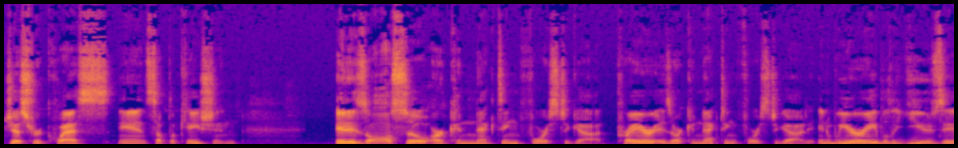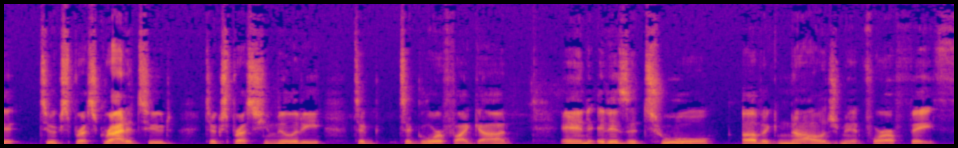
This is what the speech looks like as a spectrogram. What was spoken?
just requests and supplication, it is also our connecting force to God. Prayer is our connecting force to God. And we are able to use it to express gratitude, to express humility, to, to glorify God. And it is a tool of acknowledgement for our faith.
